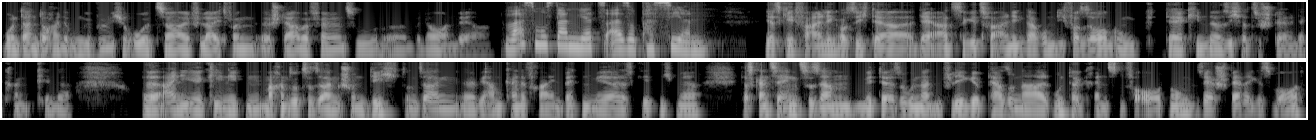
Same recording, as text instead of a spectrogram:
und dann doch eine ungewöhnliche hohe Zahl vielleicht von äh, Sterbefällen zu äh, bedauern wäre. Was muss dann jetzt also passieren? Ja, es geht vor allen Dingen aus Sicht der, der Ärzte geht es vor allen Dingen darum, die Versorgung der Kinder sicherzustellen, der kranken Kinder. Äh, einige Kliniken machen sozusagen schon dicht und sagen, äh, wir haben keine freien Betten mehr, das geht nicht mehr. Das Ganze hängt zusammen mit der sogenannten Pflegepersonaluntergrenzenverordnung, sehr sperriges Wort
